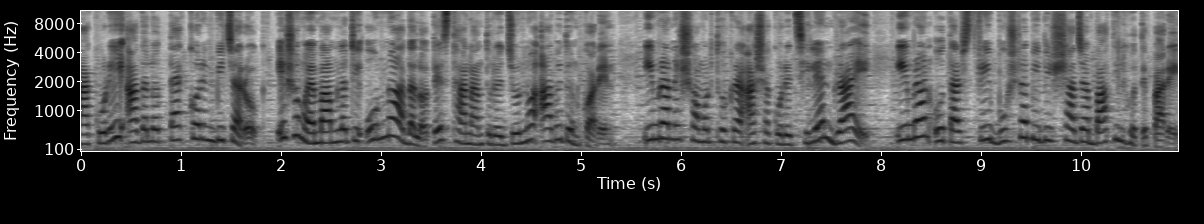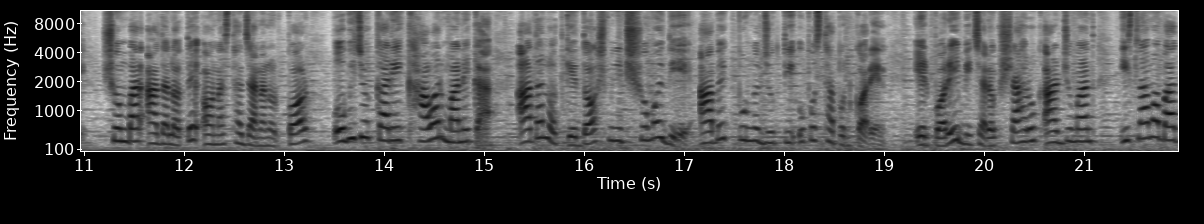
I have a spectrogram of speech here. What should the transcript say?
না করেই আদালত ত্যাগ করেন বিচারক। এ সময় মামলাটি অন্য আদালতে স্থানান্তরের জন্য আবেদন করেন। ইমরানের সমর্থকরা আশা করেছিলেন রায়ে ইমরান ও তার স্ত্রী বুশরা বিবির সাজা বাতিল হতে পারে। সোমবার আদালতে অনাস্থা জানানোর পর অভিযোগকারী খাওয়ার মানেকা আদালতকে দশ মিনিট সময় দিয়ে আবেগপূর্ণ যুক্তি উপস্থাপন করেন। এরপরেই বিচারক শাহরুখ আরজুমান্দ ইসলামাবাদ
